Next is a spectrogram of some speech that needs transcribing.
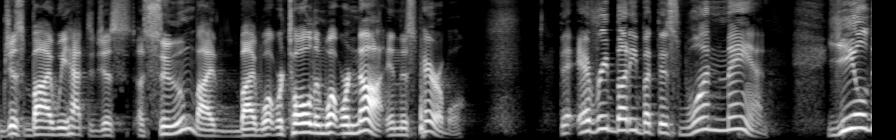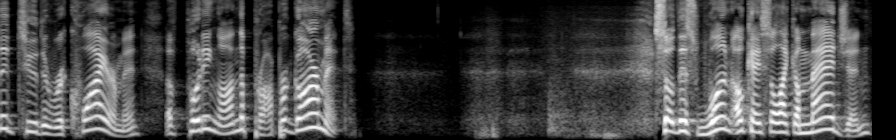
just by we have to just assume by by what we're told and what we're not in this parable. That everybody but this one man yielded to the requirement of putting on the proper garment. So this one okay so like imagine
